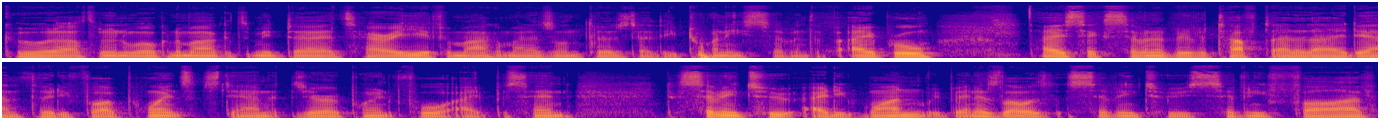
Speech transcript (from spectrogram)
Good afternoon, welcome to Markets Midday. It's Harry here for Market Matters on Thursday, the 27th of April. ASX 7 a bit of a tough day today, down 35 points. It's down 0.48% to 72.81. We've been as low as 72.75.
